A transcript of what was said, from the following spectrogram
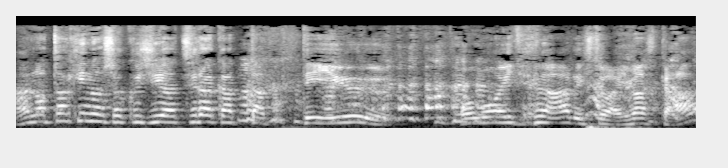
あの時の食事はつらかったっていう思い出のある人はいますか？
